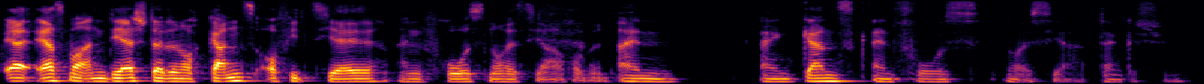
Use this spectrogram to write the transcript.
es dir? Erstmal an der Stelle noch ganz offiziell ein frohes neues Jahr, Robin. Ein, ein ganz, ein frohes neues Jahr. Dankeschön.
